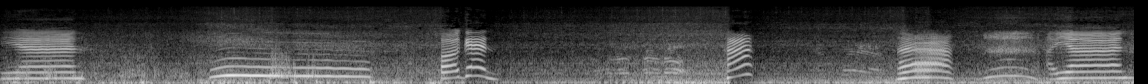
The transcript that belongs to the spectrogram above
Yan. Woo! Oh, again. Ha? Ah! Ayan.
